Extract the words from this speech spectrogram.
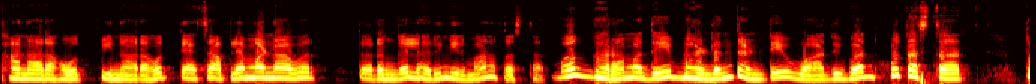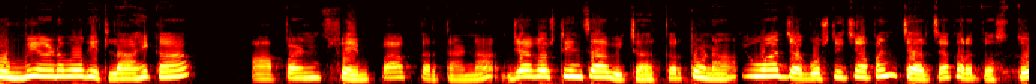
खाणार आहोत पिणार आहोत त्याचा आपल्या मनावर तरंग लहरी निर्माण होत असतात. मग घरामध्ये भांडण तंटे वादविवाद होत असतात. तुम्ही अनुभव घेतला आहे का? आपण स्वयंपाक करताना ज्या गोष्टींचा विचार करतो ना किंवा ज्या गोष्टीची आपण चर्चा करत असतो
